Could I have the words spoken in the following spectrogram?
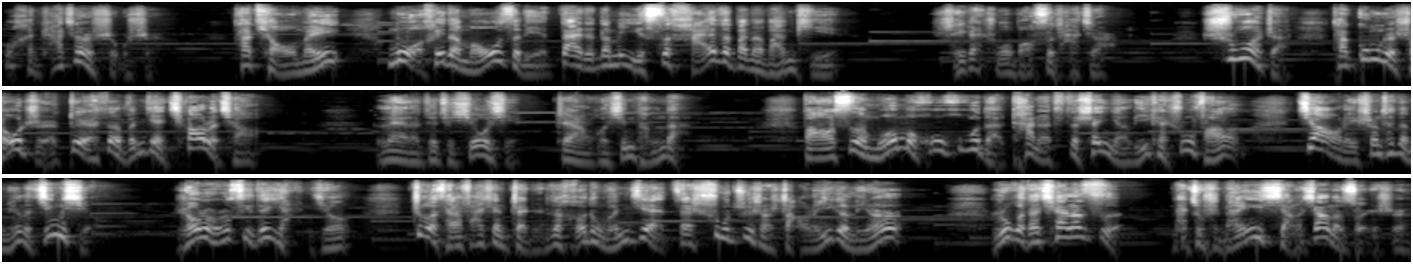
我很差劲是不是？”他挑眉，墨黑的眸子里带着那么一丝孩子般的顽皮。谁敢说我宝四差劲儿？说着，他弓着手指对着他的文件敲了敲。累了就去休息，这样我会心疼的。宝四模模糊糊地看着他的身影离开书房，叫了一声他的名字，惊醒，揉了揉自己的眼睛，这才发现枕着的合同文件在数据上少了一个零。如果他签了字，那就是难以想象的损失。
